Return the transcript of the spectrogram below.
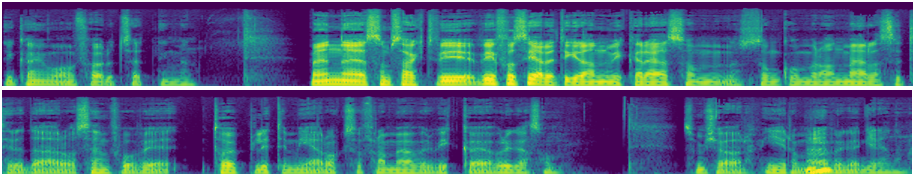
det kan ju vara en förutsättning. Men, men eh, som sagt, vi, vi får se lite grann vilka det är som, som kommer att anmäla sig till det där och sen får vi ta upp lite mer också framöver, vilka övriga som, som kör i de Mm. övriga grenarna.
